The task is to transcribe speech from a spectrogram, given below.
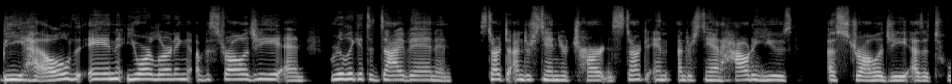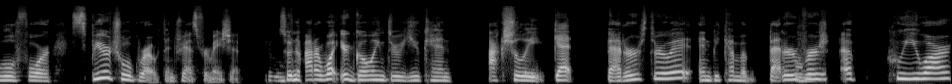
be held in your learning of astrology and really get to dive in and start to understand your chart and start to understand how to use astrology as a tool for spiritual growth and transformation. So no matter what you're going through, you can actually get better through it and become a better Mhm. version of who you are.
